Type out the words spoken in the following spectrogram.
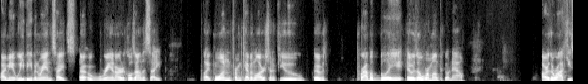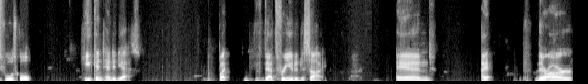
I mean, we've even ran sites, uh, ran articles on the site, like one from Kevin Larson. A few, it was probably it was over a month ago now. Are the Rockies fool's gold? He contended yes, but that's for you to decide. And I, there are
